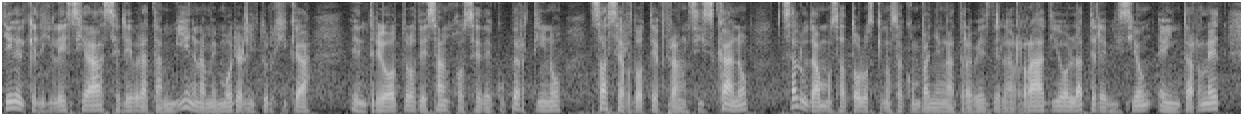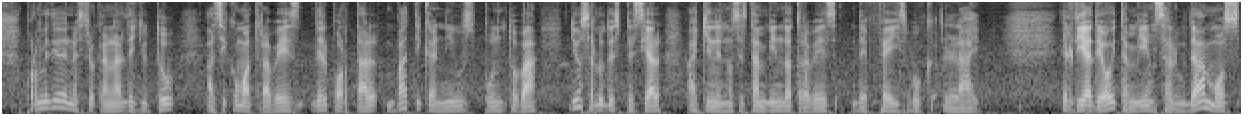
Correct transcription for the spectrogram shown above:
y en el que la Iglesia celebra también la memoria litúrgica, entre otros, de San José de Cupertino, sacerdote franciscano. Saludamos a todos los que nos acompañan a través de la radio, la televisión e internet, por medio de nuestro canal de YouTube, así como a través del portal vaticanews.va, y un saludo especial a quienes nos están viendo a través de Facebook Live. El día de hoy también saludamos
